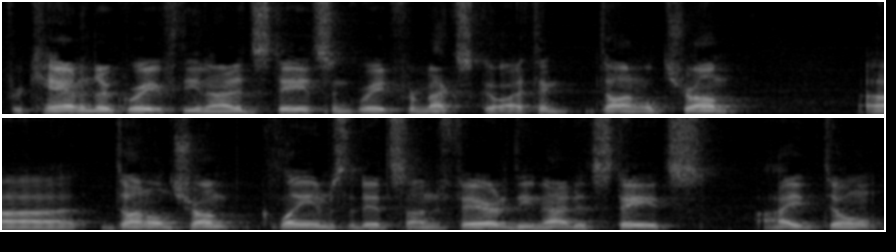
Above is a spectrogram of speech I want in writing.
for Canada, great for the United States, and great for Mexico. I think Donald Trump uh, Donald Trump claims that it's unfair to the United States. I don't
